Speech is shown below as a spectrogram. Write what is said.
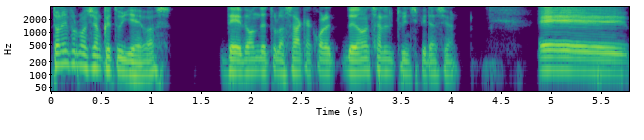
toda la información que tú llevas, ¿de dónde tú la sacas? ¿Cuál es- ¿De dónde sale tu inspiración? Eh,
